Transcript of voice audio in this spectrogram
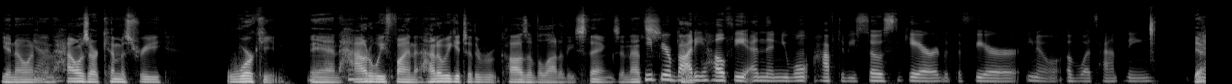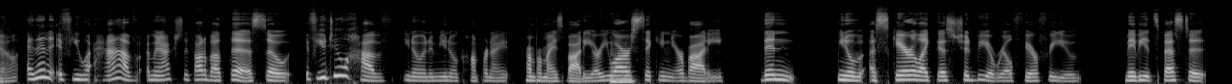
you know, and, Yeah. and how is our chemistry working and how do we find that? How do we get to the root cause of a lot of these things? And that's keep your kind of- body healthy and then you won't have to be so scared with the fear you know of what's happening Yeah. you know and then if you have i mean i actually thought about this so if you do have you know an immunocompromised body or you are Mhm. sick in your body then you know a scare like this should be a real fear for you maybe it's best to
